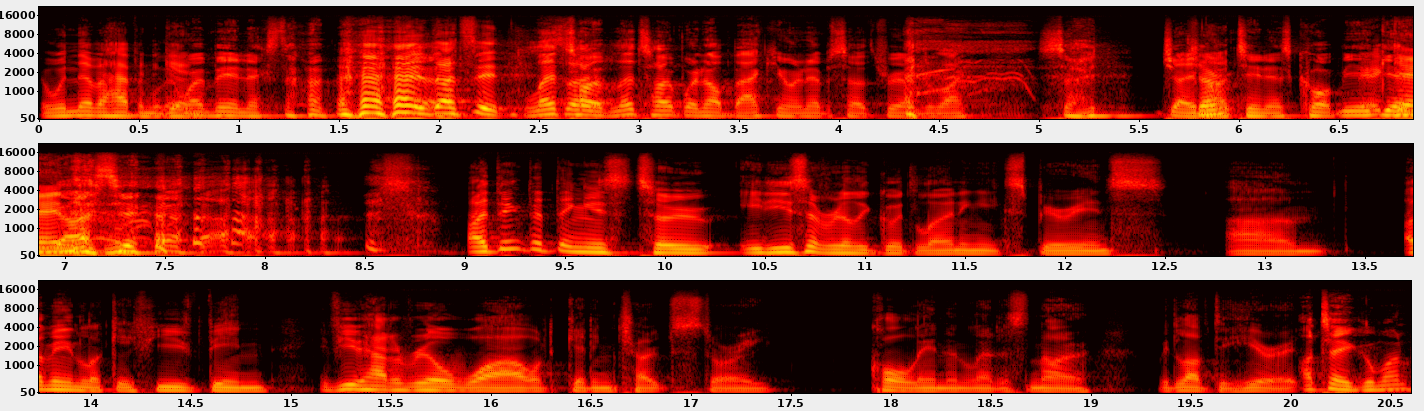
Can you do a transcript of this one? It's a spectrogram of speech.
it will never happen Well, it again. won't be next time. That's it. Let's So- hope. Let's hope we're not back here on episode 300. Like, so Jay Jer- Martinez caught me Again. again, guys. I think the thing is too, it is a really good learning experience. Um, I mean, look, if you've been, if you've had a real wild getting choked story, call in and let us know. We'd love to hear it. I'll tell you a good one.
